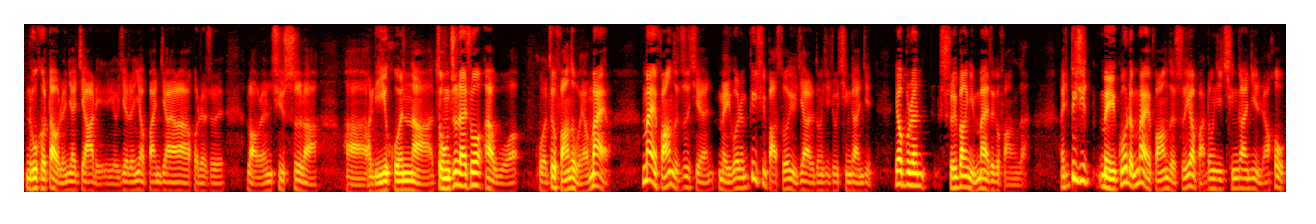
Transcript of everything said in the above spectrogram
如何到人家家里？有些人要搬家啦，或者是老人去世了啊，离婚呐。总之来说啊，我我这房子我要卖了。卖房子之前，美国人必须把所有家里的东西都清干净，要不然谁帮你卖这个房子啊？啊，必须美国的卖房子是要把东西清干净，然后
